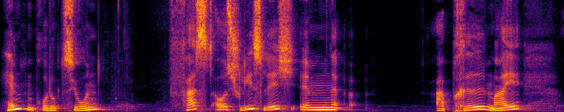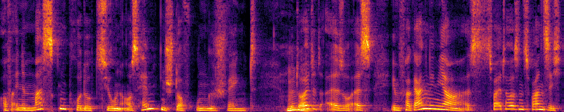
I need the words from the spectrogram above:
Hemdenproduktion fast ausschließlich im April, Mai auf eine Maskenproduktion aus Hemdenstoff umgeschwenkt. Hm. Bedeutet also, als im vergangenen Jahr, als 2020,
